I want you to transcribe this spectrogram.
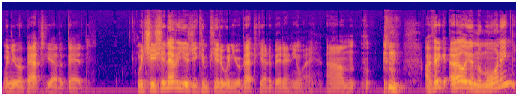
when you're about to go to bed, which you should never use your computer when you're about to go to bed anyway. Um, I think early in the morning,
